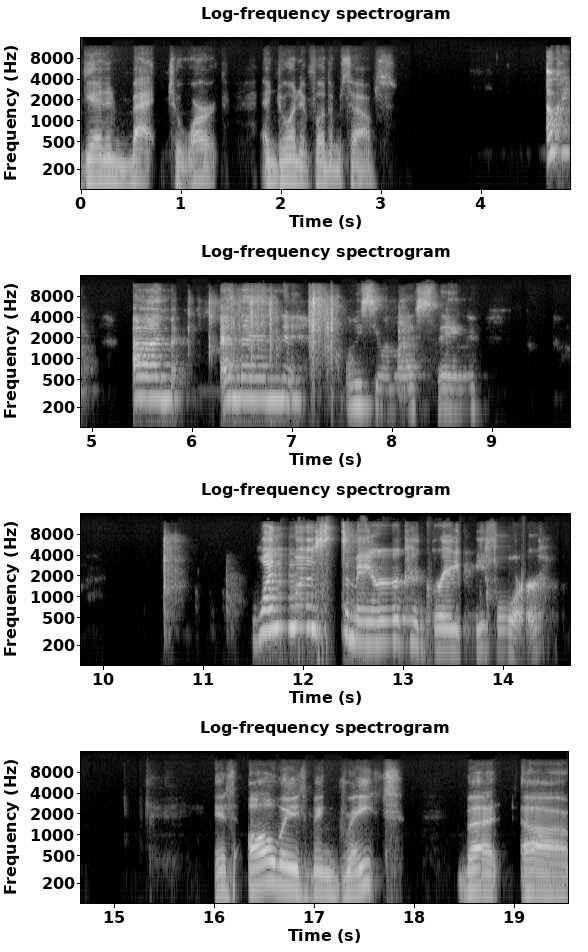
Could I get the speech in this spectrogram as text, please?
getting back to work and doing it for themselves. Okay. Um, and then let me see one last thing. When was America great before? It's always been great, but uh,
